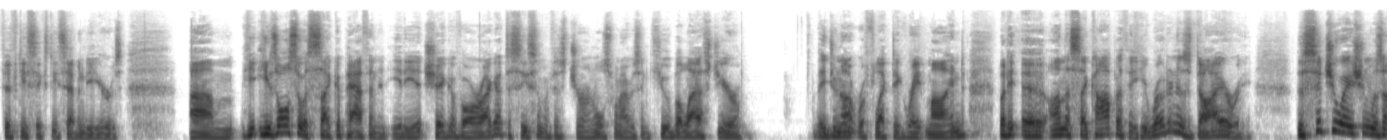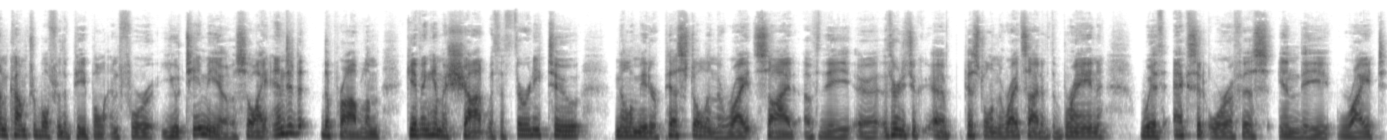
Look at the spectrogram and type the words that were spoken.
50, 60, 70 years. Um, he, he's also a psychopath and an idiot, Che Guevara. I got to see some of his journals when I was in Cuba last year. They do not reflect a great mind. But uh, on the psychopathy, he wrote in his diary the situation was uncomfortable for the people and for Eutimio, so I ended the problem giving him a shot with a 32 millimeter pistol in the right side of the uh, 32 uh, pistol in the right side of the brain with exit orifice in the right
